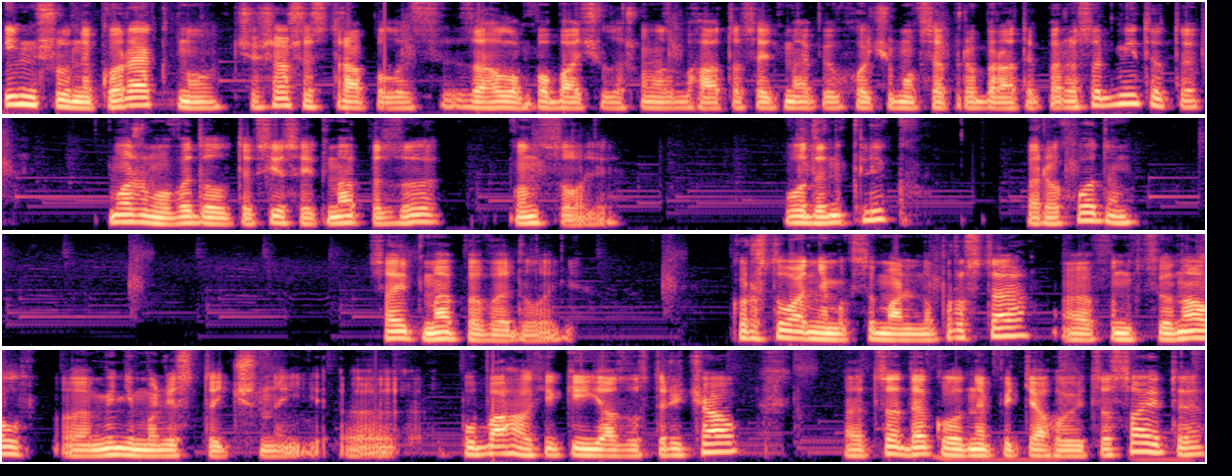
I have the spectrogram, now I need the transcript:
іншу, некоректну, чи ще щось трапилось. Загалом побачили, що у нас багато сайтмепів, хочемо все прибрати, пересобмітити. Можемо видалити всі сайтмепи з консолі. В один клік переходимо. Сайтмепи видалені. Користування максимально просте, е, функціонал е, мінімалістичний. Е, По багах, які я зустрічав, це деколи не підтягуються сайти,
